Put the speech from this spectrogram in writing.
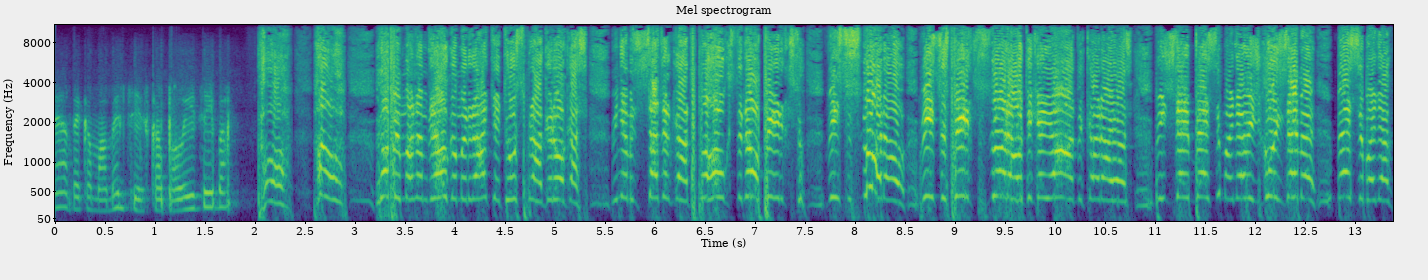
Neattiekamā medicīniskā palīdzība. Halo, halo! Labi, manam draugam ir raķeite uzsprāga rokās. Viņam ir sadragāta plauksta no pirkstu. Visus norauj, visus pirkstus norauj, tikai āda karājās. Viņš te besamaņā, viņš guļ zemē, besamaņā.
